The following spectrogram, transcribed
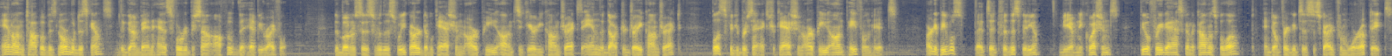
and on top of its normal discounts, the gun van has 40% off of the heavy rifle. The bonuses for this week are double cash and RP on security contracts and the Dr. Dre contract, plus 50% extra cash and RP on payphone hits. Alrighty peoples, that's it for this video. If you have any questions, feel free to ask in the comments below, and don't forget to subscribe for more updates.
